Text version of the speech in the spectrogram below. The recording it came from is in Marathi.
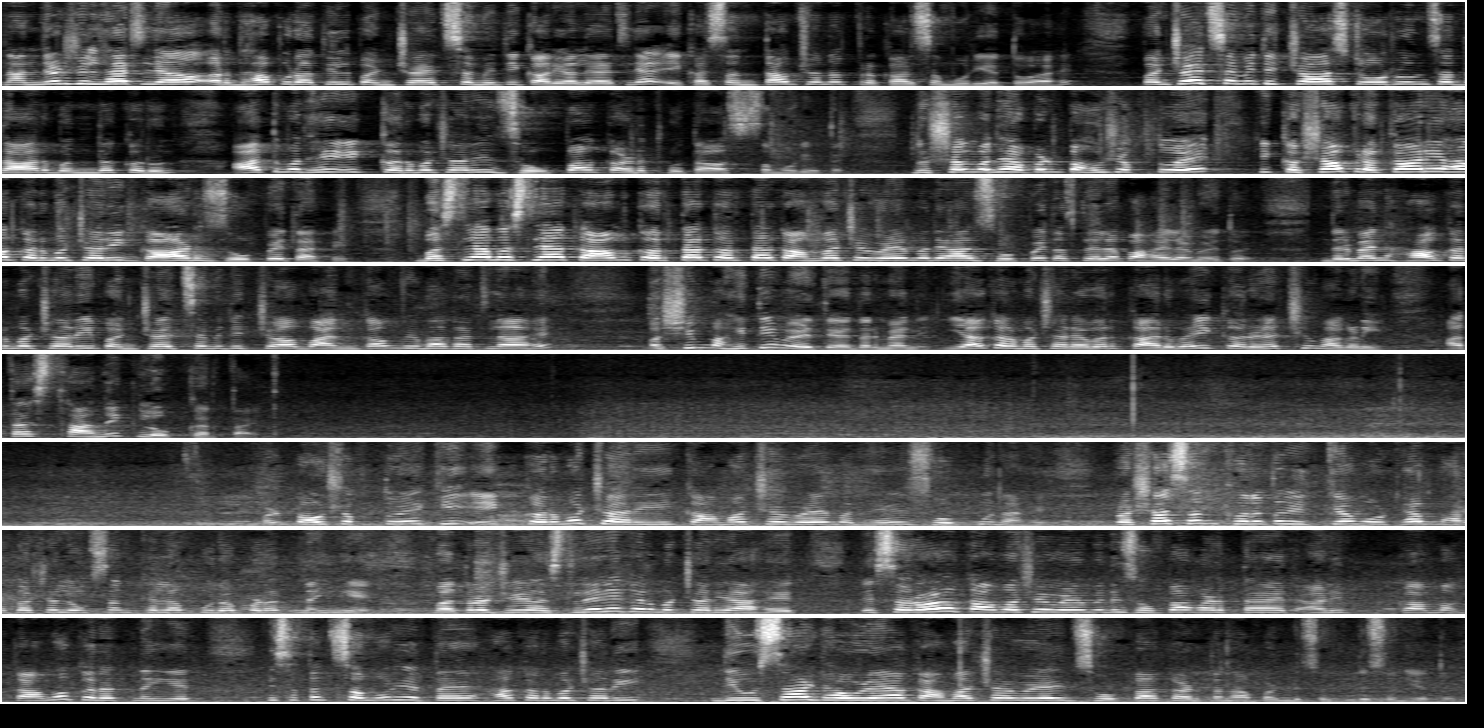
नांदेड जिल्ह्यातल्या अर्धापुरातील पंचायत समिती कार्यालयातल्या एका संतापजनक प्रकार समोर येतो आहे. पंचायत समितीच्या स्टोअर रूमचं दार बंद करून आतमध्ये एक कर्मचारी झोपा काढत होता असं समोर येते दृश्यांमध्ये आपण पाहू शकतोय की कशा प्रकारे हा कर्मचारी गाढ झोपेत आहे. बसल्या बसल्या काम करता करता कामाच्या वेळेमध्ये हा झोपेत असलेला पाहायला मिळतोय. दरम्यान हा कर्मचारी पंचायत समितीच्या बांधकाम विभागातला आहे. अशी माहिती मिळते दरम्यान या कर्मचाऱ्यावर कारवाई करण्याची मागणी आता स्थानिक लोक करतायत. आपण पाहू शकतोय की एक कर्मचारी कामाच्या वेळेमध्ये झोपून आहे. प्रशासन खरं तर इतक्या मोठ्या भारताच्या लोकसंख्येला पुरं पडत नाही आहे मात्र जे असलेले कर्मचारी आहेत ते सरळ कामाच्या वेळेमध्ये झोपा काढतायत आणि काम कामं करत नाही आहेत हे सतत समोर येत आहे हा कर्मचारी दिवसा ढवळ्या कामाच्या वेळेत झोपा काढताना आपण दिसून दिसून येतो.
